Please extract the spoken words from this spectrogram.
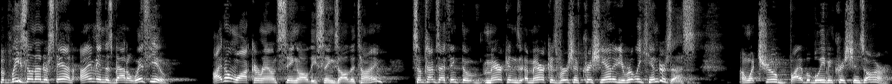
But please don't understand, I'm in this battle with you. I don't walk around seeing all these things all the time. Sometimes I think the Americans, America's version of Christianity really hinders us on what true Bible believing Christians are.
